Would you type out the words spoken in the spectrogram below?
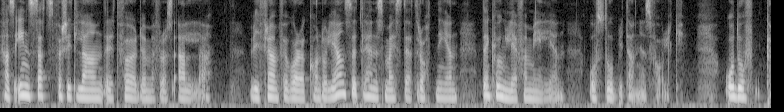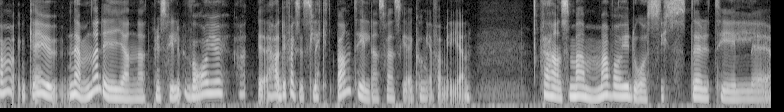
Hans insats för sitt land är ett föredöme för oss alla. Vi framför våra kondolenser till Hennes Majestät Drottningen, den kungliga familjen och Storbritanniens folk. Och då kan, kan jag ju nämna det igen att prins Philip var ju, hade faktiskt släktband till den svenska kungafamiljen. För hans mamma var ju då syster till eh,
